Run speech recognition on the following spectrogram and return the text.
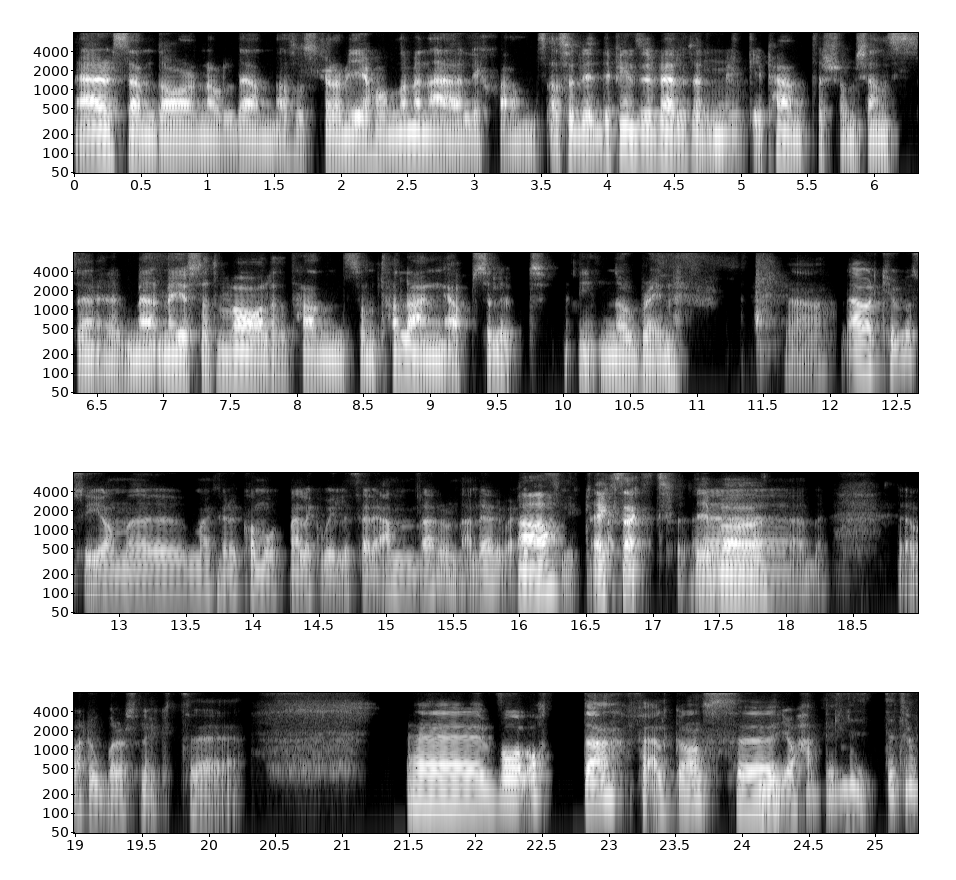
är Sam Darnold den, alltså ska de ge honom en ärlig chans? Alltså det, det finns ju väldigt, väldigt Mm. mycket i Panthers som känns, eh, med just att valet att han som talang, absolut, no-brainer. Ja, det har varit kul att se om eh, man kunde komma åt Malik Willis här i andra rundan. Det hade varit Ja, snyggt. exakt. Det var- Eh, det har varit oerhört snyggt. Eh, val 8, Falcons. Eh, Mm. Jag hade lite tro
